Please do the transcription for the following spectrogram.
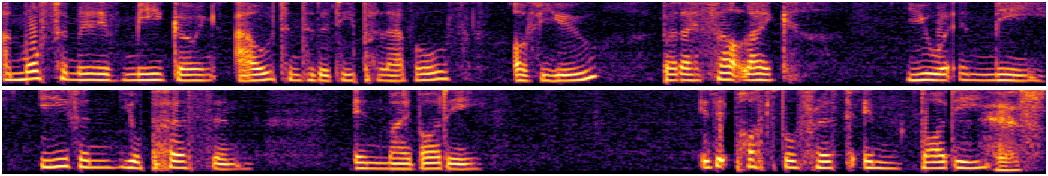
I'm more familiar with me going out into the deeper levels of you, but I felt like you were in me, even your person in my body. Is it possible for us to embody? Yes.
